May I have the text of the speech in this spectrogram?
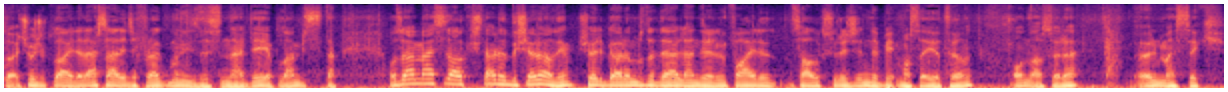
Da- Çocuklu aileler sadece fragman izlesinler diye yapılan bir sistem. O zaman ben sizi alkışlarla dışarı alayım. Şöyle bir aramızda değerlendirelim. Fahir'in sağlık sürecini de bir masaya yatıralım. Ondan sonra ölmezsek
